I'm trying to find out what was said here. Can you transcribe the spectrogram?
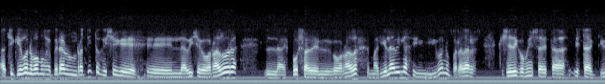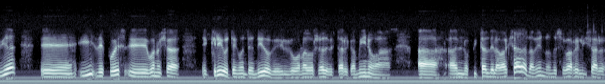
Así que bueno, vamos a esperar un ratito que llegue eh, la vicegobernadora, la esposa del gobernador, Mariel Ávila, y bueno, para dar que se dé comienzo esta, esta actividad eh, y después, eh, bueno, ya eh, creo, tengo entendido que el gobernador ya debe estar camino a, al hospital de la Baxada, también donde se va a realizar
